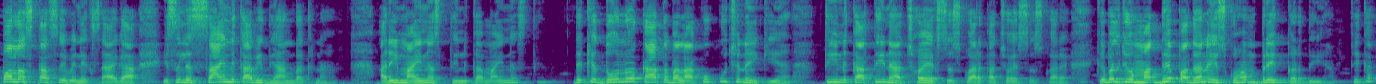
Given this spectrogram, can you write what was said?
प्लस का सेवन एक्स आएगा। इसलिए साइन का भी ध्यान रखना है। अरे माइनस तीन का माइनस तीन। देखिए, दोनों कात वाला को कुछ नहीं किए हैं। तीन का तीन है छः एक्स स्क्वायर का छः एक्स स्क्वायर है। केवल जो मध्य पद है ना, इसको हम ब्रेक कर दिए हैं, ठीक है?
